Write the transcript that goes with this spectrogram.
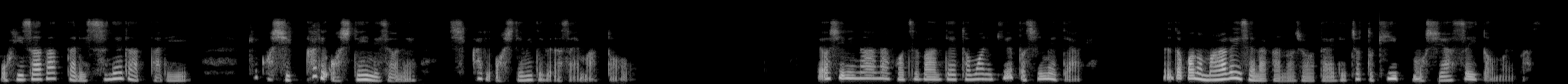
お膝だったり、すねだったり、結構しっかり押していいんですよね。しっかり押してみてください、マットを。で、お尻の穴、骨盤底ともにキュッと締めてあげる。するとこの丸い背中の状態でちょっとキープもしやすいと思います。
